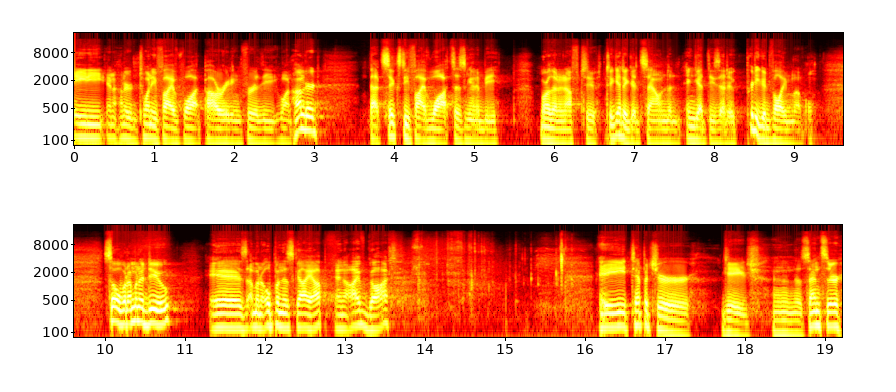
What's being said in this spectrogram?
80 and 125 watt power rating for the 100 that 65 watts is gonna be more than enough to, to get a good sound and, and get these at a pretty good volume level. So what I'm gonna do is I'm gonna open this guy up and I've got a temperature gauge and the sensor.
